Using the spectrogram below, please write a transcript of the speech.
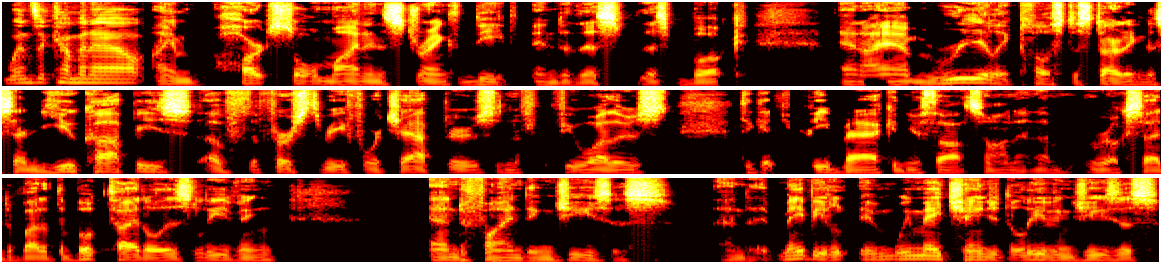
When's it coming out? I am heart, soul, mind, and strength deep into this this book and I am really close to starting to send you copies of the first three, four chapters and a few others to get your feedback and your thoughts on it. I'm real excited about it. The book title is Leaving and Finding Jesus. And it may be, we may change it to Leaving Jesus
